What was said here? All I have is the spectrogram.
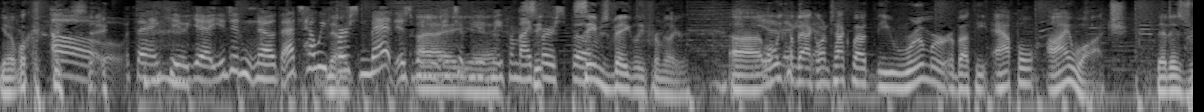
You know what oh, thank you. Yeah, you didn't know. That's how we no. first met. Is when you interviewed yeah. me for my Se- first book. Seems vaguely familiar. Uh, yeah, when we come back, I want to talk about the rumor about the Apple iWatch that is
